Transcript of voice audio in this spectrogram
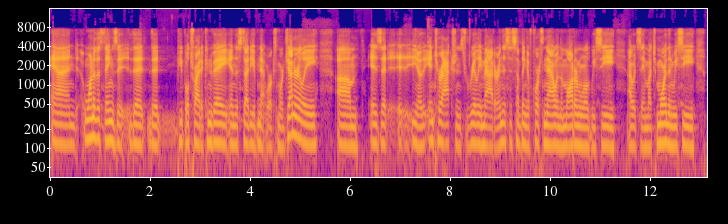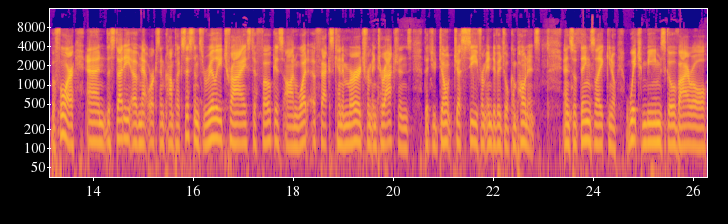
and one of the things that that, that people try to convey in the study of networks more generally um, is that it, you know the interactions really matter, and this is something, of course, now in the modern world we see I would say much more than we see before, and the study of networks and complex systems really tries to focus on what effects can emerge from interactions that you don't just see from individual components. And so things like, you know, which memes go viral,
